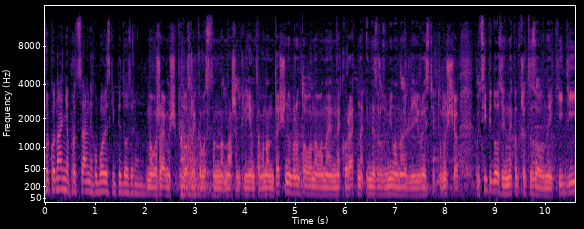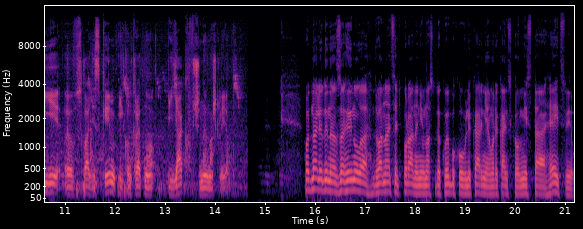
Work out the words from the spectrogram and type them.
виконання процесуальних обов'язків підозрюваного. Ми вважаємо, що підозра, яка висунула нашим клієнтам, вона не те, що не обґрунтована, вона є некоректна і незрозуміла навіть для юристів, тому що у цій підозрі не конкретизовано, які дії е, в складі з ким і конкретно як вчинив наш клієнт. Одна людина загинула, 12 поранені внаслідок вибуху в лікарні американського міста Гейтсвіл.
